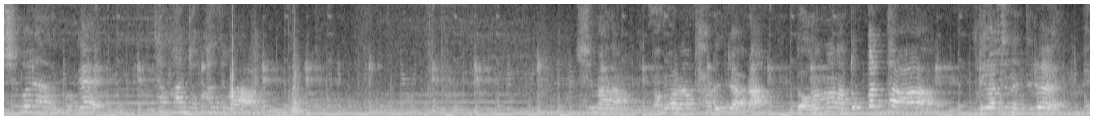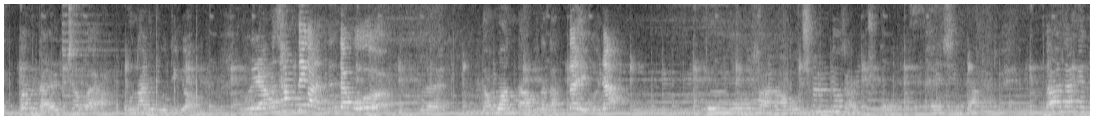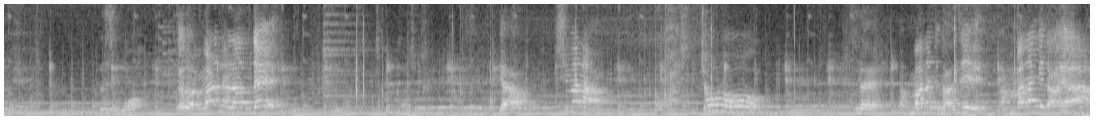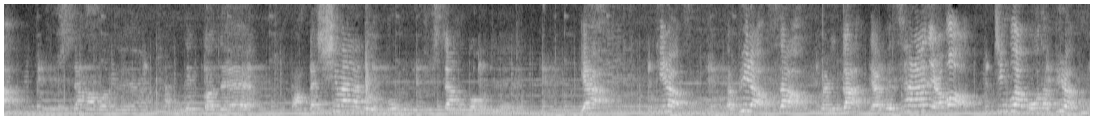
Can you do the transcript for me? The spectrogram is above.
친구라는 덕에 착한 척하지 마. 심하나, 너랑 다른 줄 알아? 너랑 나랑 똑같아. 우리 같은 애들은 백번 날를 쳐봐야 모나리 못 이겨. 우리랑 상대가 안 된다고. 그래, 너만 나보다 낫다 이거냐? 공부 잘하고 춤도 잘 추고 배신당도 해, 짜장에도 해. 야, 심하나, 너 다시 쩔어. 그래, 만만한 게 나지? 만만한 게 나야. 불쌍하거든. 안 됐거든. 왕따 심하나도 은봉이도 불쌍한 거거든. 야, 필요 없어. 나 필요 없어. 그러니까 내 앞에서 사라지라고. 친구야 뭐가 다 필요 없으니까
